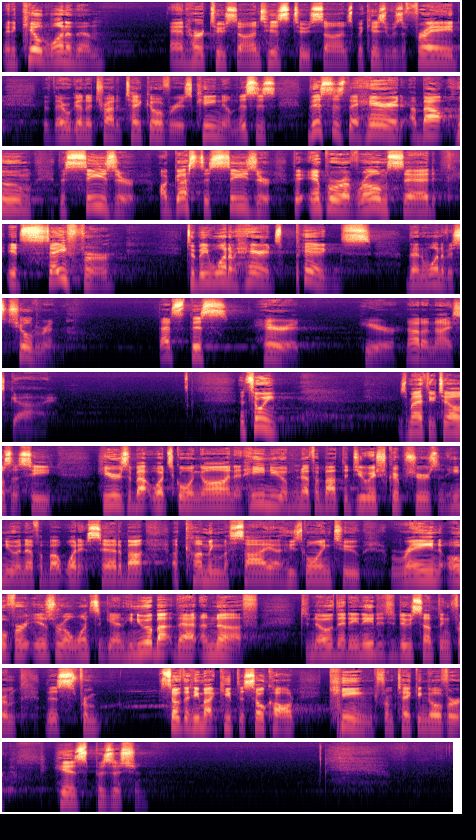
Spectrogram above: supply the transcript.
and he killed one of them and her two sons, his two sons, because he was afraid that they were going to try to take over his kingdom. This is, this is the Herod about whom the Caesar, Augustus Caesar, the emperor of Rome, said it's safer to be one of Herod's pigs than one of his children. That's this Herod here, not a nice guy. And so he, as Matthew tells us, he hears about what's going on, and he knew enough about the Jewish scriptures, and he knew enough about what it said about a coming Messiah who's going to reign over Israel once again. He knew about that enough to know that he needed to do something from this, from, so that he might keep the so called king from taking over his position.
